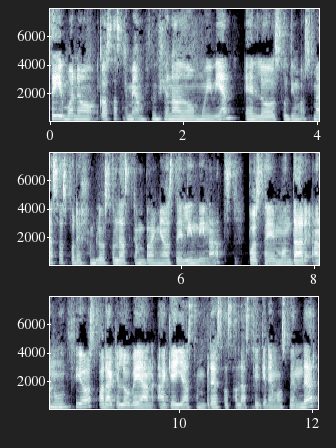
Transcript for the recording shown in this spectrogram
Sí, bueno, cosas que me han funcionado muy bien en los últimos meses, por ejemplo, son las campañas de LinkedIn Ads, pues eh, montar anuncios para que lo vean aquellas empresas a las que queremos vender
